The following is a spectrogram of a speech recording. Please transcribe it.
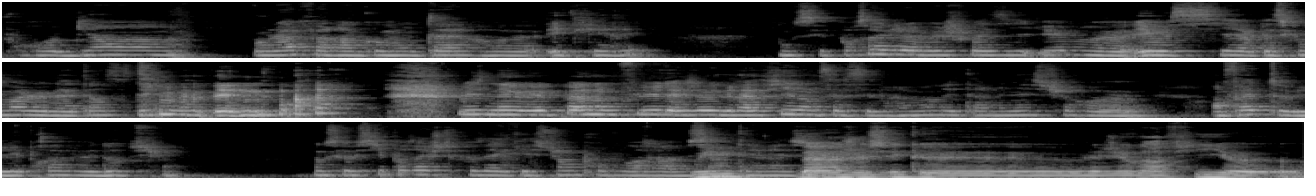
pour bien voilà, faire un commentaire euh, éclairé. Donc c'est pour ça que j'avais choisi Ulm. euh, Et aussi parce que moi, le latin, c'était ma benne noire. Mais je n'avais pas non plus la géographie. Donc ça s'est vraiment déterminé sur, euh, en fait, l'épreuve d'option. Donc c'est aussi pour ça que je te posais la question pour voir euh, Oui, ben, je sais que euh, la géographie, euh,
